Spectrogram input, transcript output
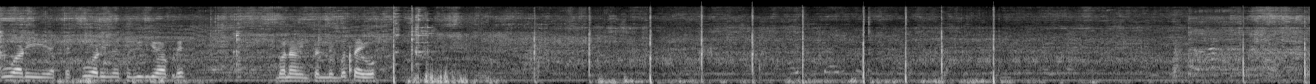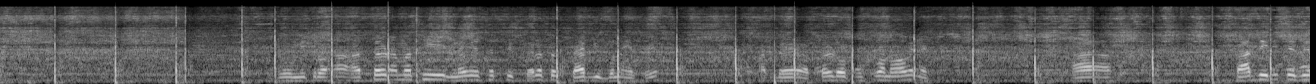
કુવાડી, આપણે કુવાડીનો તો વીડિયો આપણે બનાવીને તમને બતાવ્યો. મિત્રો, આ આતરડામાંથી નવેસરથી તરત જ ધાર્યું બને છે. આપણે અતરડો પૂછવાનો આવે ને, આ સાદી રીતે જે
